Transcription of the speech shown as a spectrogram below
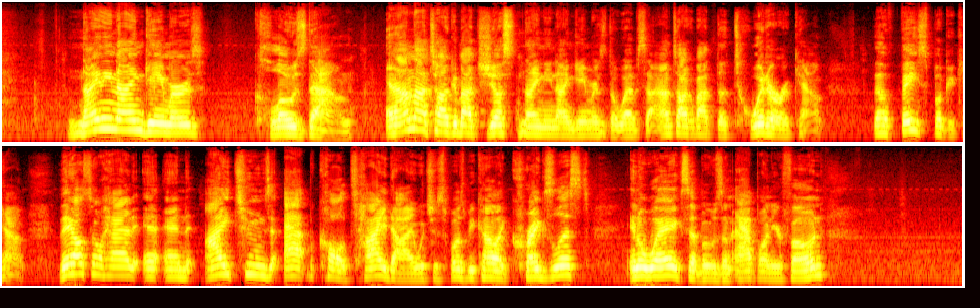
99 Gamers closed down. And I'm not talking about just 99 Gamers, the website. I'm talking about the Twitter account, the Facebook account. They also had a, an iTunes app called Tie Dye, which is supposed to be kind of like Craigslist in a way, except it was an app on your phone.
